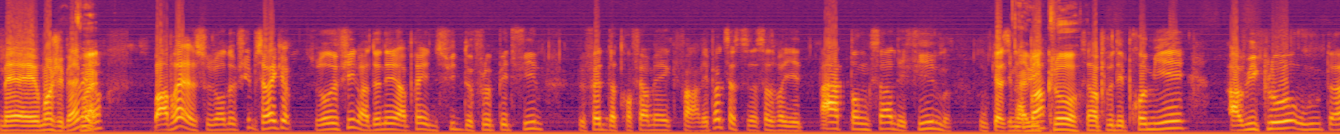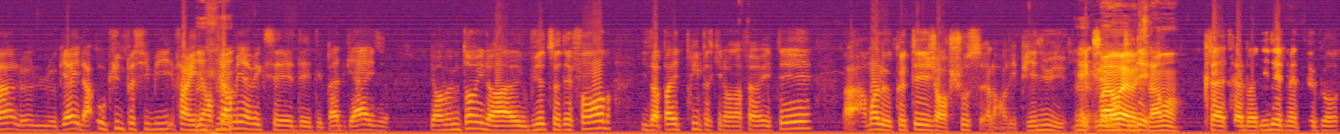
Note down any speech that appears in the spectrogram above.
mais moi, j'ai bien aimé. Ouais. hein. Bon, après, ce genre de film, c'est vrai que ce genre de film a donné après une suite de floppés de films. Le fait d'être enfermé. Enfin, à l'époque, ça, ça, ça se voyait pas tant que ça, des films, ou quasiment À pas. C'est un peu des premiers à huis clos où t'as le, le gars, il a aucune possibilité. Enfin, il est Mhm. enfermé avec ses, des, des bad guys. Et en même temps, il a oublié de se défendre. Il va pas être pris parce qu'il est en infériorité. Ah, moi, le côté genre chose. Alors, les pieds nus, Mm, excellente ouais, idée. clairement. Très très bonne idée de mettre ce corps.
